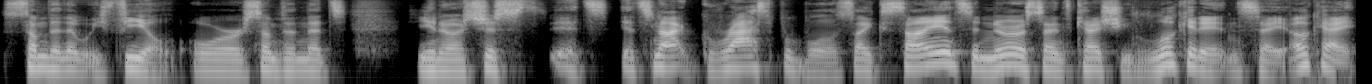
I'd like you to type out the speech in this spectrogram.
something that we feel or something that's, you know, it's just it's it's not graspable. It's like science and neuroscience can actually look at it and say, okay,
